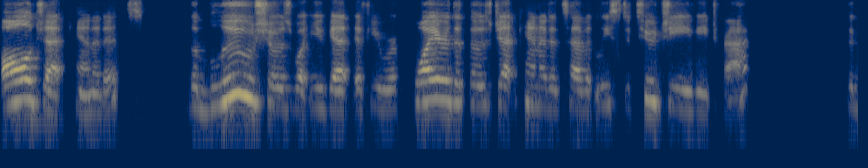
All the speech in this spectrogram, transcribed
all jet candidates. The blue shows what you get if you require that those jet candidates have at least a 2 GeV track. The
